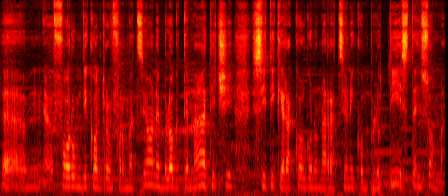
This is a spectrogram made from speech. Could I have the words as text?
ehm, forum di controinformazione, blog tematici, siti che raccolgono narrazioni complottiste, insomma,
